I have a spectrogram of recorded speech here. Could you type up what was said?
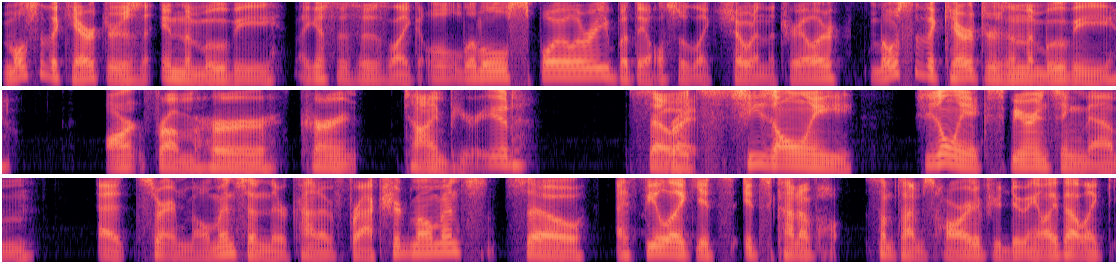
Most of the characters in the movie, I guess this is like a little spoilery, but they also like show in the trailer. Most of the characters in the movie aren't from her current time period. So Right. it's she's only she's only experiencing them at certain moments and they're kind of fractured moments. So I feel like it's it's kind of sometimes hard if you're doing it like that. Like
